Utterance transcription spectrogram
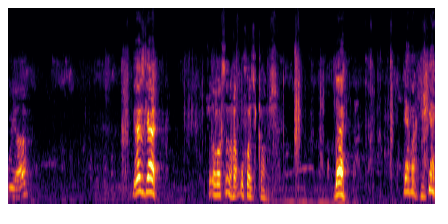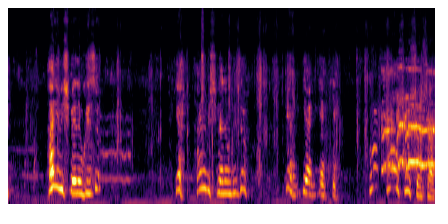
bu ya? Gel gel. Şuna baksana ufacık kalmış. Gel. Gel bakayım gel. Hanimiş benim kızım? Gel. Hanimiş benim kızım? Gel gel gel gel. Nasılsın sen?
